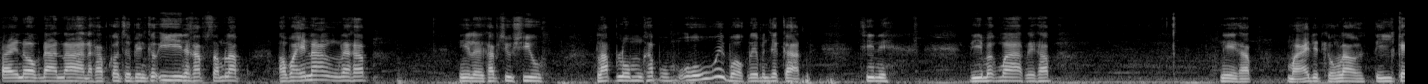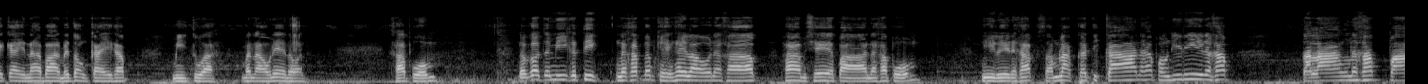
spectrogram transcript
ภายนอกด้านหน้านะครับ ก็จะเป็นเก้าอี้นะครับสำหรับเอาไว้นั่งนะครับ นี่เลยครับชิวๆรับลมครับผมโอ้ยบอกเลยบรรยากาศที่นี่ดีมากๆเลยครับ นี่ครับ หมายเด็ดของเราตีใกล้ๆหน้าบ้านไม่ต้องไกลครับ มีตัวมันเอาแน่นอนครับผม แล้วก็จะมีกระติกนะครับ น้ำแข็งให้เรานะครับ ห้ามแช่ปลานะครับผม นี่เลยนะครับสำหรับกติกานะครับของที่นี่นะครับ ตารางนะครับปลา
